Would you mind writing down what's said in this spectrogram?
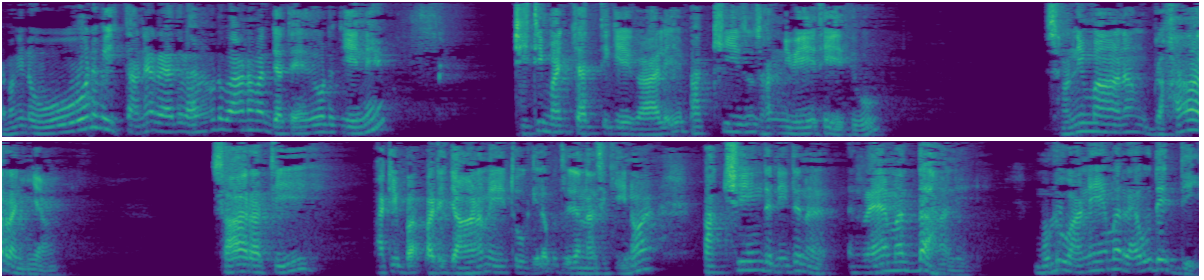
තමන්ගේ ඕනම ස්ථානයක් රෑ 12 වෙනකොට භාවනා මධ්‍යස්ථානය. ඒකට තියෙන්නේ තිති මජ්ජත්තිකේ කාලේ පක්ඛීසු sannivedhetu සනිමානං බ්‍රහාරඤ්ඤං සාරති පටිජානමේතු කියලා බුදුජානක කියනවා පක්ෂීන්ද නිදන රෑමද්දහනේ මුළු වනේම රැව් දෙද්දී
